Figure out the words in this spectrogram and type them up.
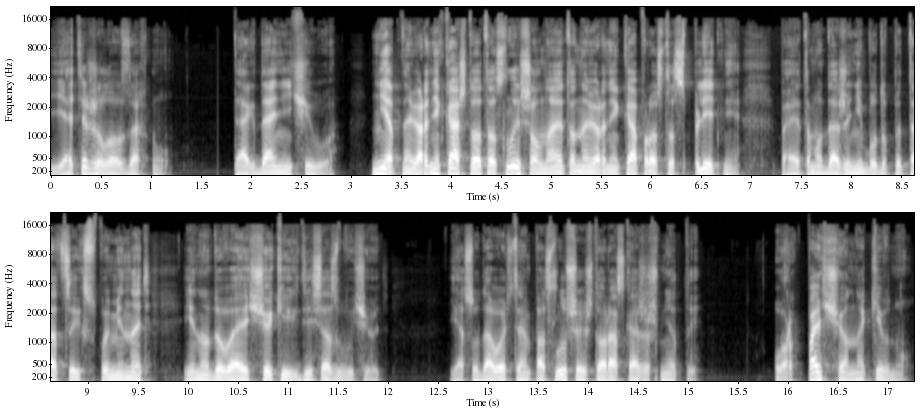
Я тяжело вздохнул. «Тогда ничего. Нет, наверняка что-то слышал, но это наверняка просто сплетни, поэтому даже не буду пытаться их вспоминать и, надувая щеки, их здесь озвучивать. Я с удовольствием послушаю, что расскажешь мне ты». Орк польщенно кивнул.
